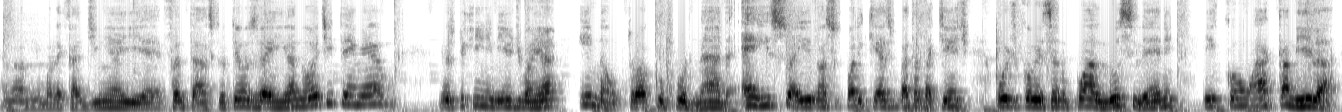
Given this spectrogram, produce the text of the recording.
a minha molecadinha e é fantástico. Eu tenho os velhinhos à noite e tenho minha, meus pequenininhos de manhã e não troco por nada. É isso aí, nosso podcast Batata Quente. Hoje conversando com a Lucilene e com a Camila.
